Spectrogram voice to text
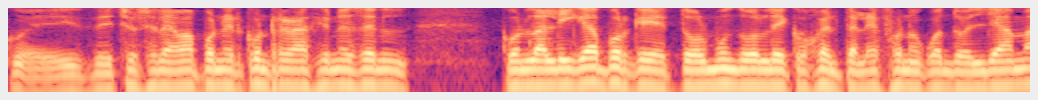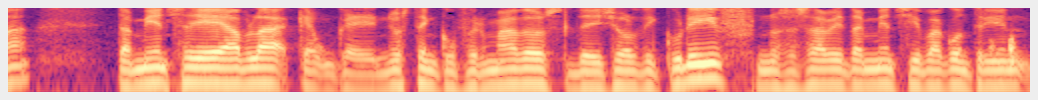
de hecho se le va a poner con relaciones en, con la liga porque todo el mundo le coge el teléfono cuando él llama. También se habla, que aunque no estén confirmados, de Jordi Cruyff. No se sabe también si va a continu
